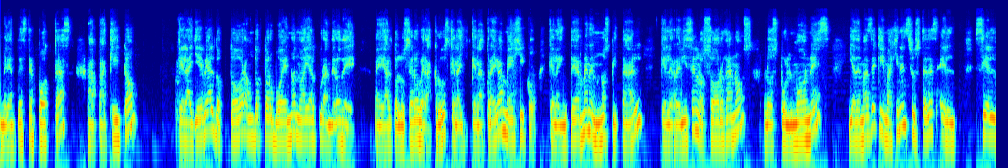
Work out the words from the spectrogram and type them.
mediante este podcast a Paquito que la lleve al doctor, a un doctor bueno, no hay al curandero de eh, Alto Lucero, Veracruz, que la, que la traiga a México, que la internen en un hospital, que le revisen los órganos, los pulmones, y además de que imagínense ustedes el, si el,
